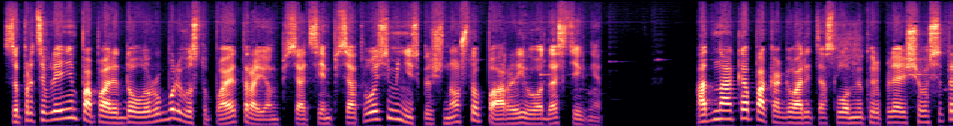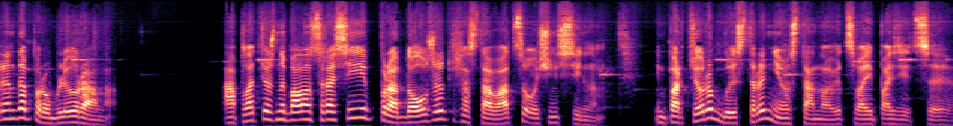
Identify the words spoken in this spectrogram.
Сопротивлением по паре доллар-рубль выступает район 57-58 и не исключено, что пара его достигнет. Однако, пока говорить о сломе укрепляющегося тренда по рублю рано. А платежный баланс России продолжит оставаться очень сильным. Импортеры быстро не установят свои позиции.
